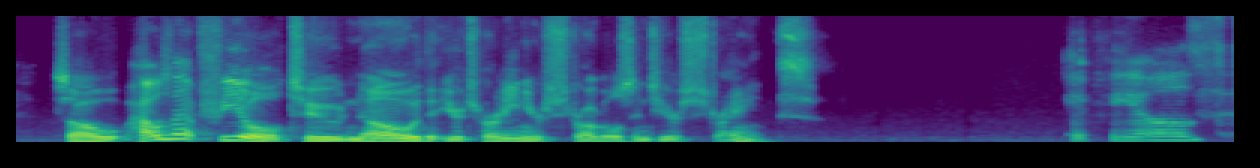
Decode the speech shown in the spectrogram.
so, how's that feel to know that you're turning your struggles into your strengths? it feels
